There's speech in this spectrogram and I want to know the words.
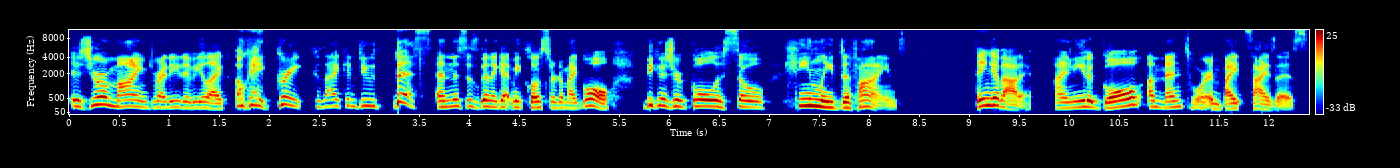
is your mind ready to be like, okay, great, because I can do this and this is going to get me closer to my goal because your goal is so keenly defined? Think about it. I need a goal, a mentor, and bite sizes.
